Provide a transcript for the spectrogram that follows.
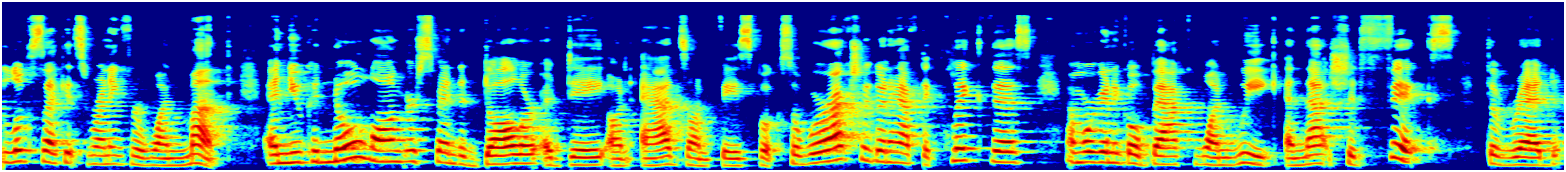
looks like it's running for one month and you can no longer spend a dollar a day on ads on Facebook. So we're actually going to have to click this and we're going to go back one week and that should fix the red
